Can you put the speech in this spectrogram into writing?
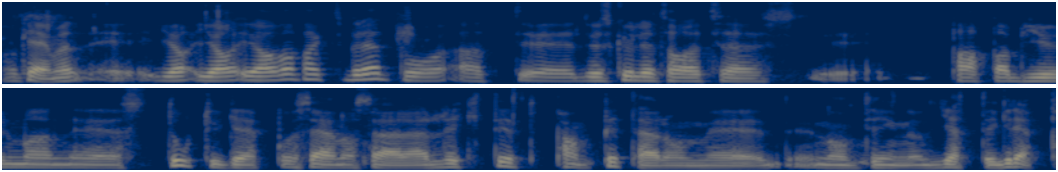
Okej, men eh, jag, jag, jag var faktiskt beredd på att eh, du skulle ta ett här, eh, pappa Bjurman eh, stort grepp och säga något så här riktigt pampigt här om eh, någonting, något jättegrepp.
